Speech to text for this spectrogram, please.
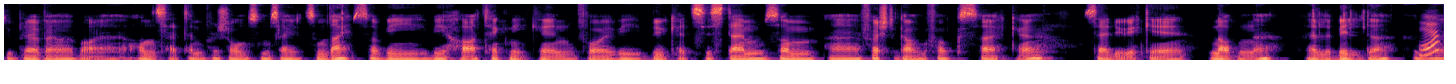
Du prøver å ansette en person som ser ut som deg. Så vi, vi har teknikken for vi bruker et system som uh, første gang folk søker, ser du ikke navnet eller bildet. Ja.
